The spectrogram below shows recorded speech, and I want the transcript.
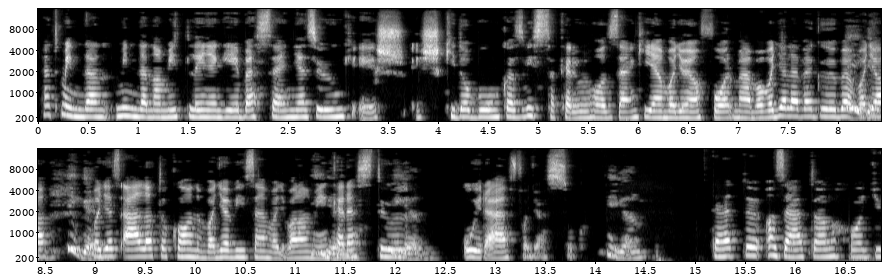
Hát minden, minden, amit lényegében szennyezünk és, és kidobunk, az visszakerül hozzánk ilyen vagy olyan formába, vagy a levegőbe, igen, vagy, a, igen. vagy az állatokon, vagy a vízen, vagy valamin igen, keresztül. Igen újra elfogyasszuk. Igen. Tehát azáltal, hogy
